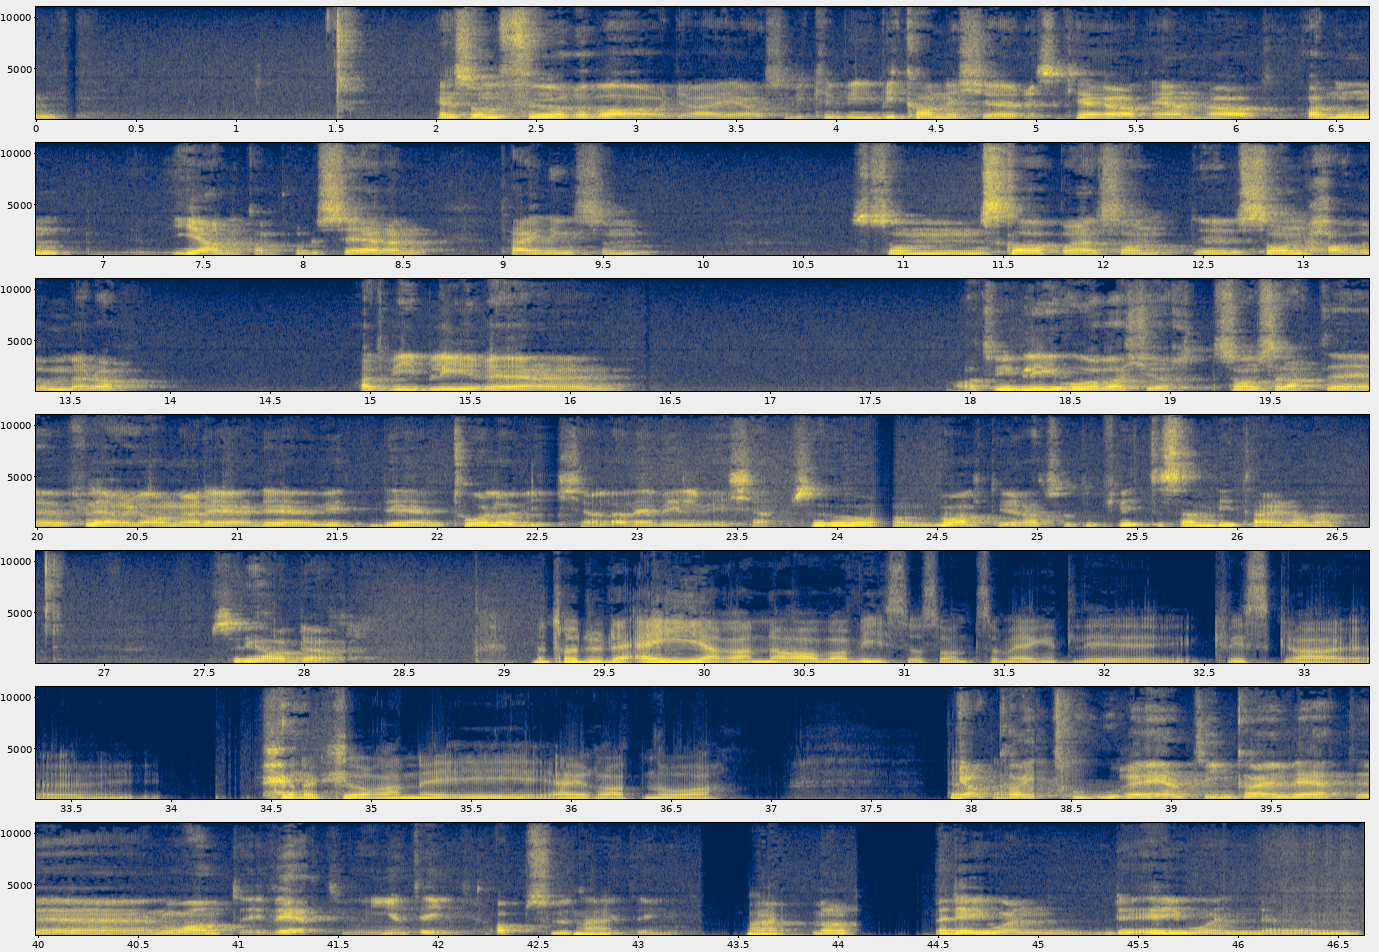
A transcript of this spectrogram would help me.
en sånn føre-var-greie. Altså, vi, vi, vi, kan ikke risikere at, at, at, noen igjen kan produsere en tegning som, som skaper en sånn, eh, sånn harme. da. At vi blir eh, at vi blir overkjørt sånn som dette flere ganger, det, det, det, tåler vi ikke, eller det vil vi ikke. Så da valgte vi rett og slett å kvitte seg med de tegnerne som de hadde. Men tror du det er eierne av avis og sånt som egentlig kviskrer uh, redaktørene i øret at nå dette... Ja, hva jeg tror er én ting, hva jeg vet er noe annet. Jeg vet jo ingenting. Absolutt Nei. ingenting. Nei. Men, men, det er jo en, det er jo en um,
